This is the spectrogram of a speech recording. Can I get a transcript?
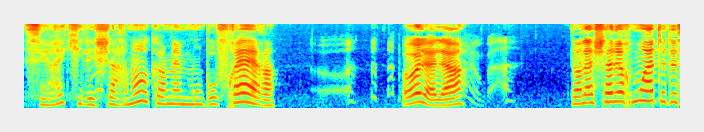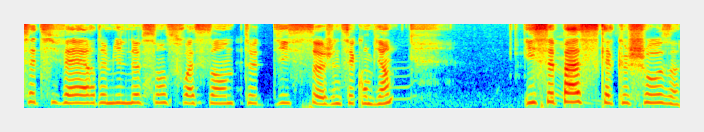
c'est vrai qu'il est charmant quand même, mon beau-frère. Oh là là. Dans la chaleur moite de cet hiver de 1970, euh, je ne sais combien, il se passe quelque chose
